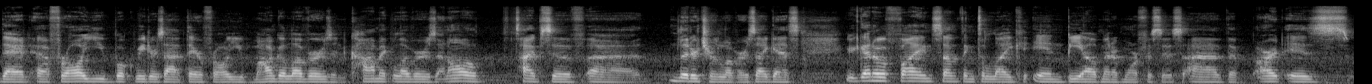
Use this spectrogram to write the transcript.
That uh, for all you book readers out there, for all you manga lovers and comic lovers and all types of uh, literature lovers, I guess, you're gonna find something to like in BL Metamorphosis. Uh, the art is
